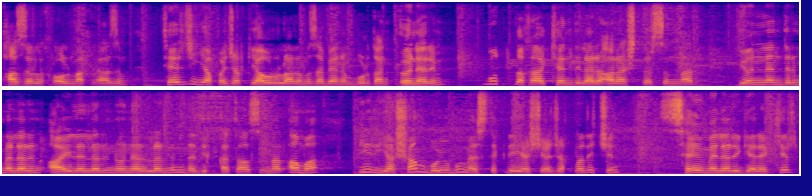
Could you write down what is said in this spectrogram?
hazırlıklı olmak lazım. Tercih yapacak yavrularımıza benim buradan önerim mutlaka kendileri araştırsınlar. Yönlendirmelerin, ailelerin önerilerinin de dikkate alsınlar ama bir yaşam boyu bu meslekle yaşayacakları için sevmeleri gerekir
